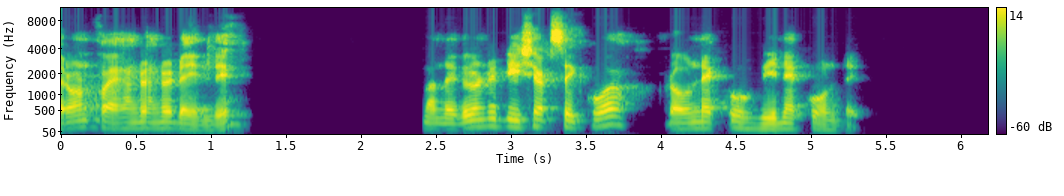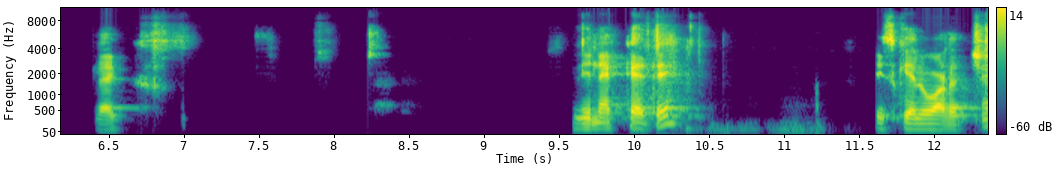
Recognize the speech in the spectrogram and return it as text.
అరౌండ్ ఫైవ్ హండ్రెడ్ హండ్రెడ్ అయింది. మన దగ్గర ఉండే టీ షర్ట్స్ ఎక్కువ రౌండ్ నెక్ వీ నెక్ ఉంటాయి. లైక్ వీ నెక్ అయితే ఈ స్కేల్ వాడచ్చు.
